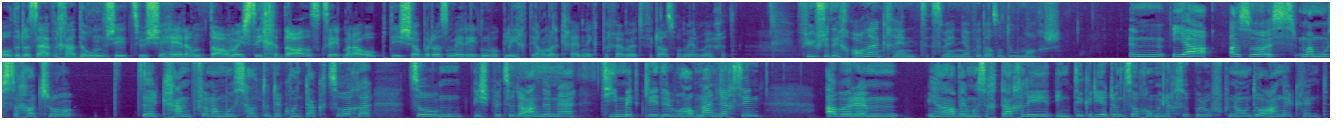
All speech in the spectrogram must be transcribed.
oder dass einfach auch der Unterschied zwischen Herren und Damen ist sicher da, das sieht man auch optisch, aber dass wir irgendwo gleich die Anerkennung bekommen für das, was wir machen. Fühlst du dich anerkannt, Svenja, für das, was du machst? Ähm, ja, also es, man muss sich halt schon kämpfen, man muss halt den Kontakt suchen, zum Beispiel zu den anderen Teammitgliedern, die halt männlich sind. Aber ähm, ja, wenn man sich da ein bisschen integriert und so, kommt man super aufgenommen und auch anerkannt.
